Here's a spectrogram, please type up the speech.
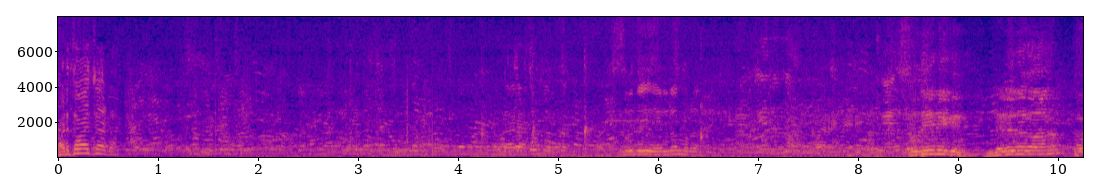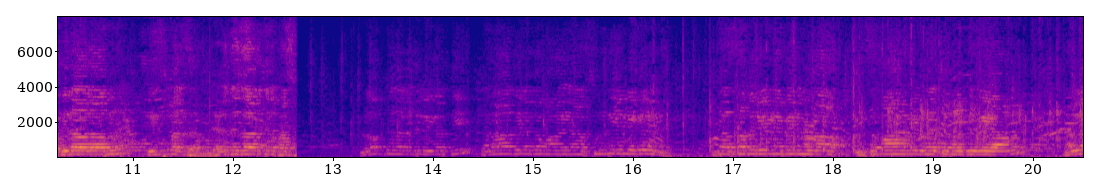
അടുത്ത വായിച്ച ഫസ്റ്റ് ഉയർത്തി നല്ല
